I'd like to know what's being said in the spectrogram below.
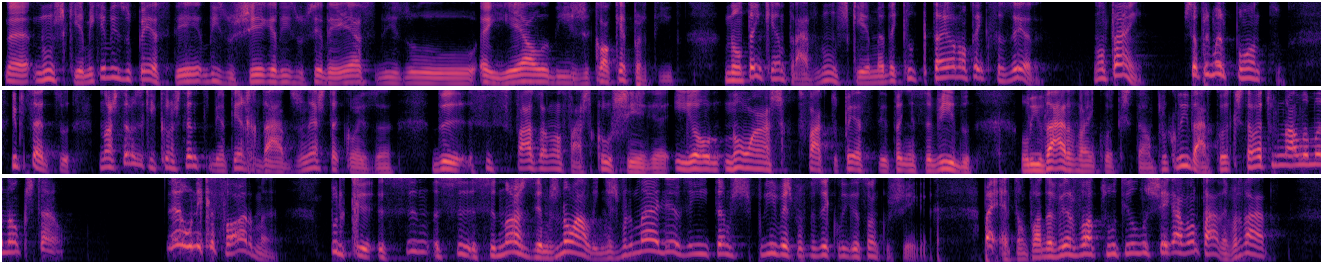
uh, num esquema, e quem diz o PSD, diz o Chega, diz o CDS, diz o AIL, diz qualquer partido, não tem que entrar num esquema daquilo que tem ou não tem que fazer. Não tem. Este é o primeiro ponto. E, portanto, nós estamos aqui constantemente enredados nesta coisa de se se faz ou não faz com o Chega, e eu não acho que, de facto, o PSD tenha sabido lidar bem com a questão, porque lidar com a questão é torná-la uma não questão. É a única forma. Porque se, se, se, nós dizemos não há linhas vermelhas e estamos disponíveis para fazer coligação com o Chega, bem, então pode haver voto útil no Chega à vontade, é verdade.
